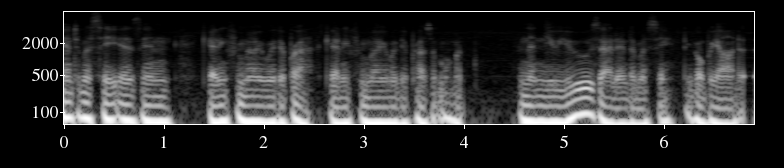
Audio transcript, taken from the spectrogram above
Intimacy is in getting familiar with your breath, getting familiar with your present moment. And then you use that intimacy to go beyond it.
